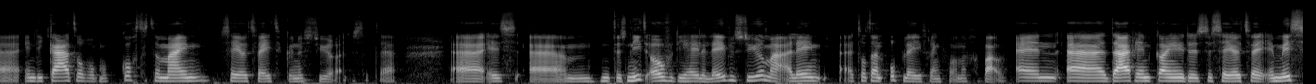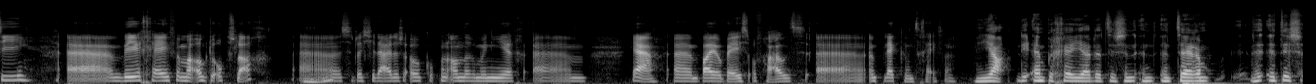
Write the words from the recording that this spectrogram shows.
uh, indicator om op korte termijn CO2 te kunnen sturen. Dus dat is um, dus niet over die hele levensduur, maar alleen tot aan oplevering van een gebouw. En daarin kan je dus de CO2-emissie weergeven, maar ook de opslag. Mm -hmm. Zodat je daar dus ook op een andere manier um, ja, biobased of hout een plek kunt geven. Ja, die MPG, ja, dat is een, een, een term. Het is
